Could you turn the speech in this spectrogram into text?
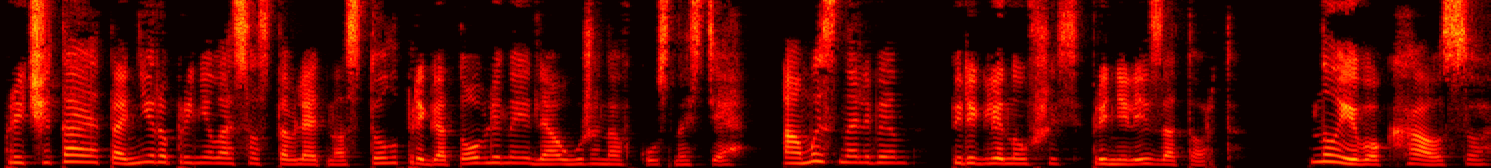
Причитая, Танира принялась составлять на стол приготовленные для ужина вкусности. А мы с Нельвен, переглянувшись, принялись за торт. Ну его к хаосу,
